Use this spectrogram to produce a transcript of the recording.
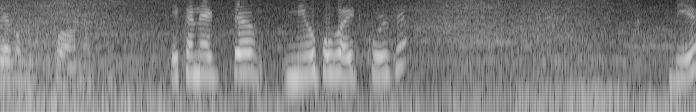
এরকম কর্ন আছে। এখানে একটা মেয়েও প্রোভাইড করেছে। দিয়ে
